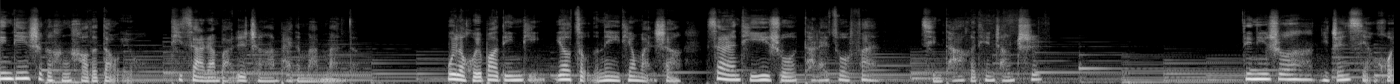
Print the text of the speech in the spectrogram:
丁丁是个很好的导游，替夏然把日程安排的满满的。为了回报丁丁，要走的那一天晚上，夏然提议说他来做饭。请他和天长吃。丁丁说：“你真贤惠。”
